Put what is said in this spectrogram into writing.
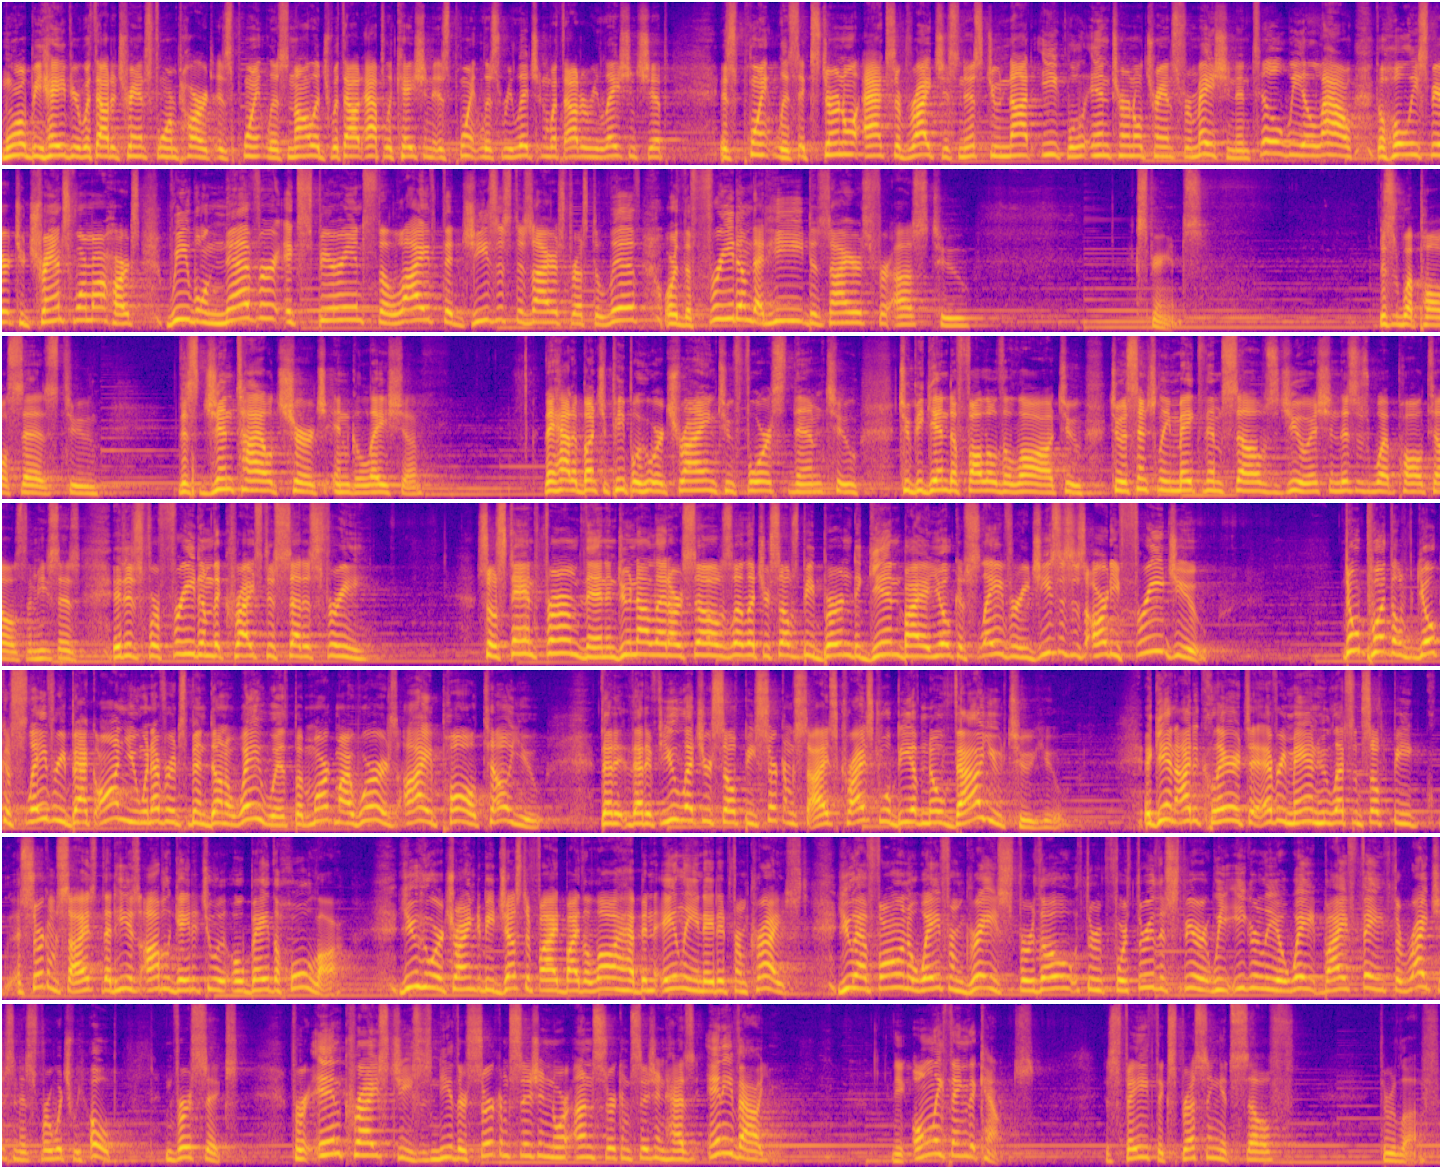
Moral behavior without a transformed heart is pointless. Knowledge without application is pointless. Religion without a relationship is pointless. External acts of righteousness do not equal internal transformation. Until we allow the Holy Spirit to transform our hearts, we will never experience the life that Jesus desires for us to live or the freedom that He desires for us to experience. This is what Paul says to this Gentile church in Galatia. They had a bunch of people who were trying to force them to, to begin to follow the law, to, to essentially make themselves Jewish. And this is what Paul tells them. He says, It is for freedom that Christ has set us free. So stand firm then and do not let ourselves let, let yourselves be burdened again by a yoke of slavery. Jesus has already freed you. Don't put the yoke of slavery back on you whenever it's been done away with, but mark my words, I, Paul, tell you that, that if you let yourself be circumcised, Christ will be of no value to you. Again, I declare to every man who lets himself be circumcised that he is obligated to obey the whole law. You who are trying to be justified by the law have been alienated from Christ. You have fallen away from grace, for though through, for through the Spirit we eagerly await by faith the righteousness for which we hope. In verse 6, for in Christ Jesus neither circumcision nor uncircumcision has any value. The only thing that counts is faith expressing itself through love.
